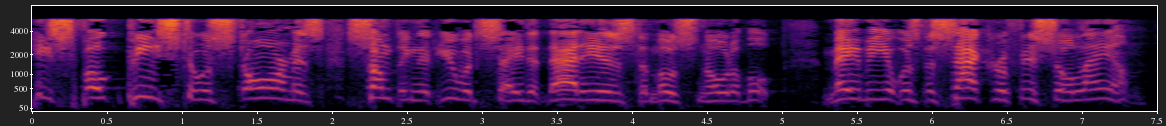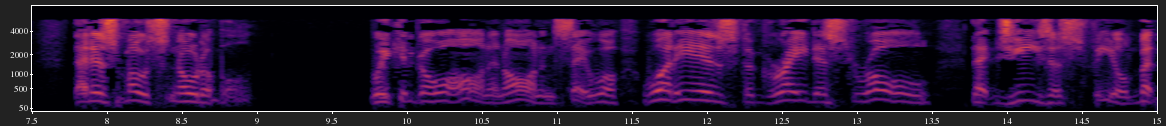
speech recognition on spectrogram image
he spoke peace to a storm is something that you would say that that is the most notable. Maybe it was the sacrificial lamb that is most notable. We could go on and on and say, well, what is the greatest role that Jesus filled? But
